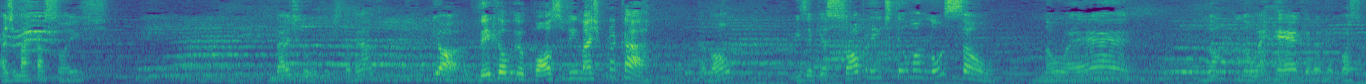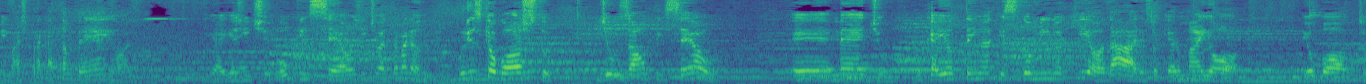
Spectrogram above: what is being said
as marcações das nuvens, tá vendo? E ó, vê que eu, eu posso vir mais pra cá, tá bom? Isso aqui é só pra gente ter uma noção, não é não, não é regra, né? Eu posso vir mais para cá também, olha. E aí a gente, o pincel, a gente vai trabalhando. Por isso que eu gosto de usar um pincel é, médio, porque aí eu tenho esse domínio aqui, ó, da área. Se eu quero maior, eu boto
